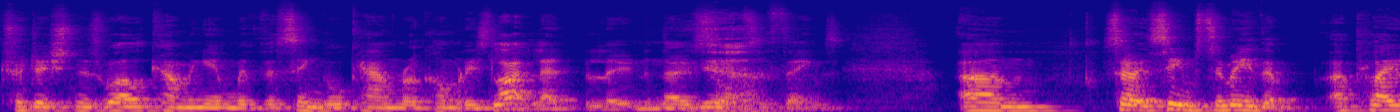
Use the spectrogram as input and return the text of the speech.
tradition as well coming in with the single camera comedies like Lead Balloon and those sorts of things. Um, so it seems to me that a play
